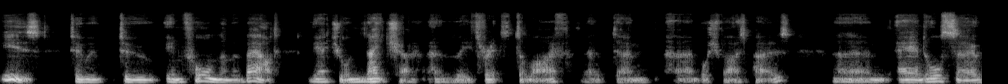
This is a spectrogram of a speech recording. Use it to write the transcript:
is to, to inform them about the actual nature of the threats to life that um, uh, bushfires pose, um, and also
